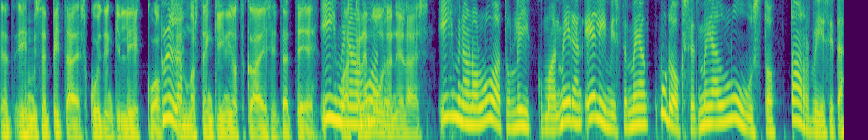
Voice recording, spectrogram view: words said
että ihmisen pitäisi kuitenkin liikkua Kyllä. semmoistenkin, jotka ei sitä tee, ihminen vaikka on ne luotu, muuten eläisi. Ihminen on luotu liikkumaan. Meidän elimistö, meidän kudokset, meidän luusto tarvii sitä.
